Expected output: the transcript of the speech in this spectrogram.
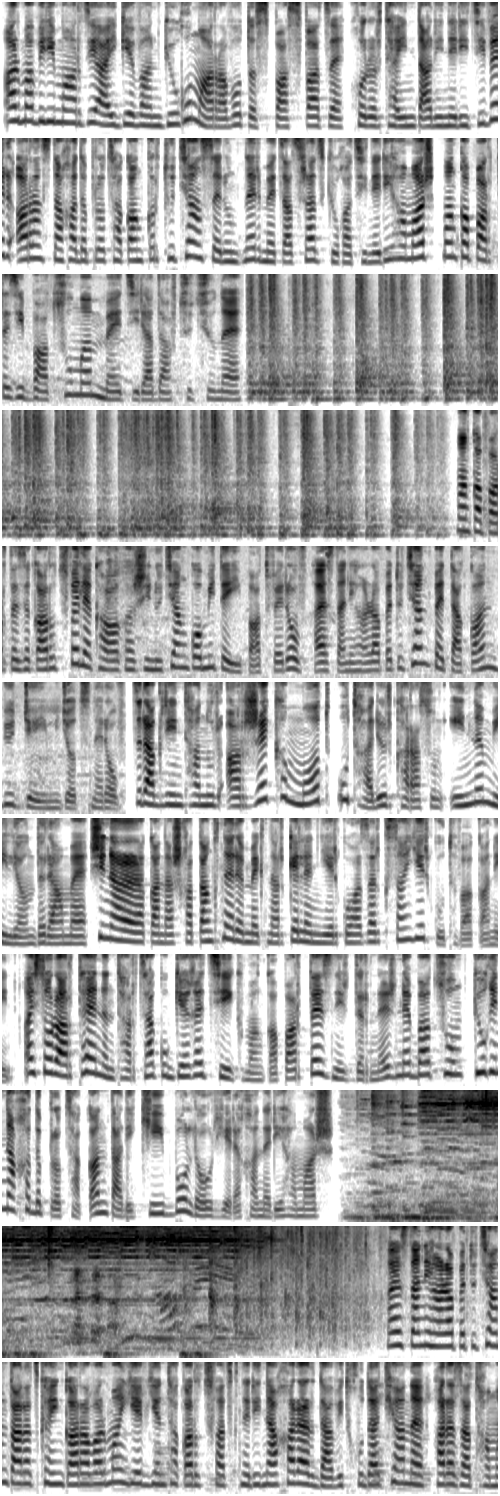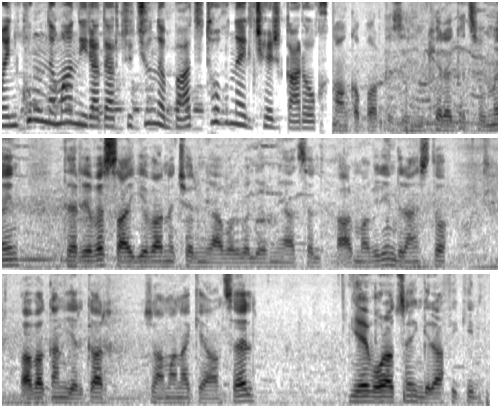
Արմավիրի մարզի Այգևան գյուղում առավոտը սպասված է։ Խորհրդային տարիներից ի վեր առանց նախադպրոցական կրթության սերունդներ մեծացրած գյուղացիների համար մանկապարտեզի բացումը մեծ իրադարձություն է։ Մանկապարտեզը կառուցվել է քաղաքաշինության կոմիտեի պատվերով Հայաստանի Հանրապետության պետական բյուջեի միջոցներով։ Ծրագրի ընդհանուր արժեքը մոտ 849 միլիոն դրամ է։ Շինարարական աշխատանքները մեկնարկել են 2022 թվականին։ Այսօր արդեն ընդարձակ ու գեղեցիկ մանկապարտեզն իր դռներն է բացում գյուղի նախադպրոցական տարիքի բոլոր երեխաների համար։ Հայաստանի Հանրապետության տարածքային կառավարման եւ ենթակառուցվածքների նախարար Դավիթ Խուդատյանը հարազատ համայնքում նման իրադարձությունը բաց թողնել չէր կարող։ Մանկապարտեզի հիմքերը գծվում էին, դեռևս Այգևանը չէր միավորվել եւ միացել Արմավիրին, դրանից հետո բավական երկար ժամանակ է անցել եւ օրացային գրաֆիկին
